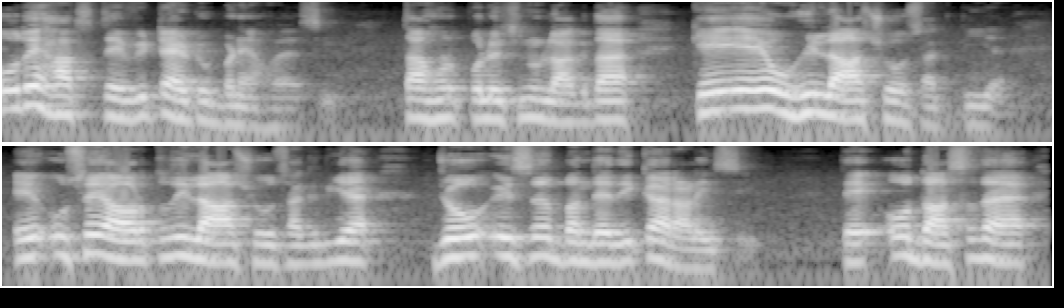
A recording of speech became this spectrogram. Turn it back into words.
ਉਹਦੇ ਹੱਥ ਤੇ ਵੀ ਟੈਟੂ ਬਣਿਆ ਹੋਇਆ ਸੀ। ਤਾਂ ਹੁਣ ਪੁਲਿਸ ਨੂੰ ਲੱਗਦਾ ਕਿ ਇਹ ਉਹੀ ਲਾਸ਼ ਹੋ ਸਕਦੀ ਹੈ। ਇਹ ਉਸੇ ਔਰਤ ਦੀ ਲਾਸ਼ ਹੋ ਸਕਦੀ ਹੈ ਜੋ ਇਸ ਬੰਦੇ ਦੀ ਘਰ ਵਾਲੀ ਸੀ। ਤੇ ਉਹ ਦੱਸਦਾ ਹੈ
